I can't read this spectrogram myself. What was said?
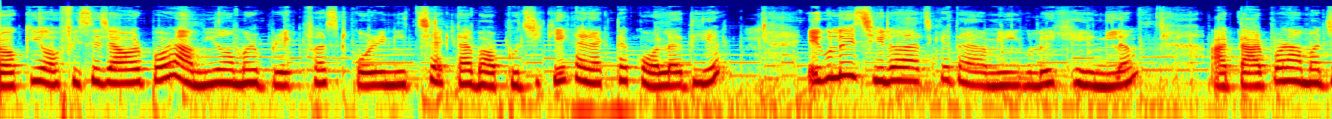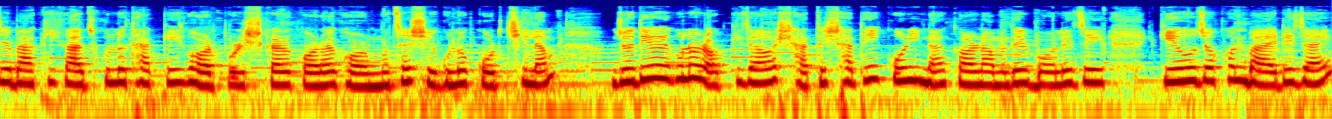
রকি অফিসে যাওয়ার পর আমিও আমার ব্রেকফাস্ট করে নিচ্ছি একটা বাপুজি কেক আর একটা কলা দিয়ে। এগুলোই ছিল আজকে, তাই আমি এগুলোই খেয়ে নিলাম। আর তারপর আমার যে বাকি কাজগুলো থাকে, ঘর পরিষ্কার করা, ঘর মোছা, সেগুলো করছিলাম। যদিও এগুলো রকি যাওয়ার সাথে সাথেই করি না, কারণ আমাদের বলে যে কেউ যখন বাইরে যায়,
